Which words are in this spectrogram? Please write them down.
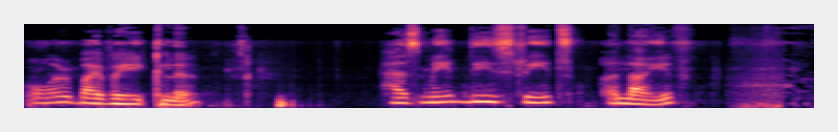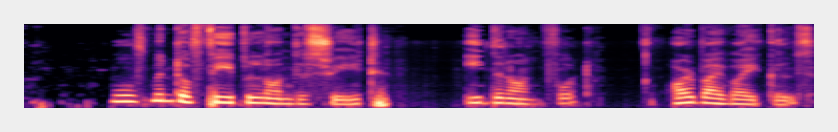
or by vehicular has made these streets alive. Movement of people on the street, either on foot or by vehicles,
